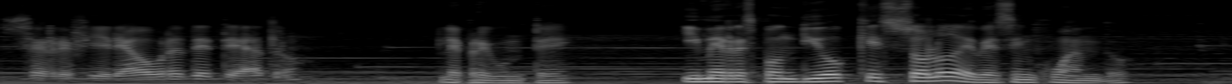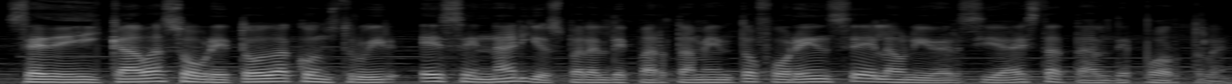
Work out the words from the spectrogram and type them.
¿Se refiere a obras de teatro? Le pregunté, y me respondió que solo de vez en cuando. Se dedicaba sobre todo a construir escenarios para el Departamento Forense de la Universidad Estatal de Portland.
